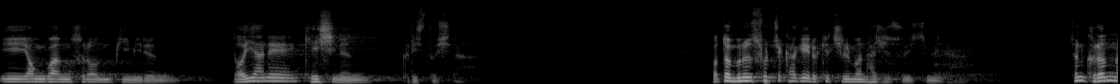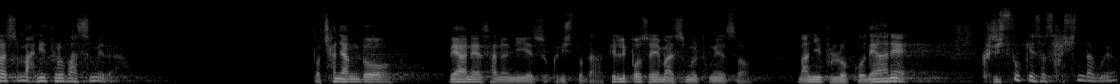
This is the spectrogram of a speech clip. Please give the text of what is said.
이 영광스러운 비밀은 너희 안에 계시는 그리스도시다. 어떤 분은 솔직하게 이렇게 질문하실 수 있습니다. 저는 그런 말씀 많이 들어봤습니다. 또 찬양도 내 안에 사는 이 예수 그리스도다. 빌립보서의 말씀을 통해서 많이 불렀고 내 안에 그리스도께서 사신다고요?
